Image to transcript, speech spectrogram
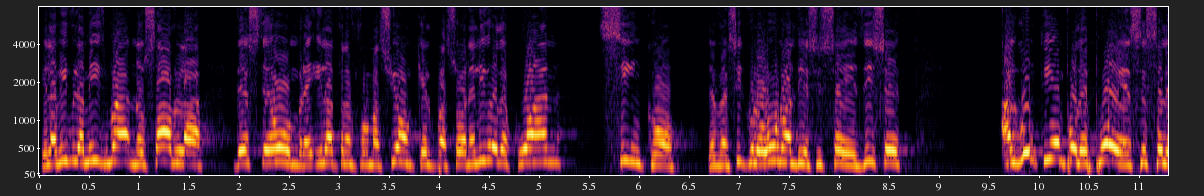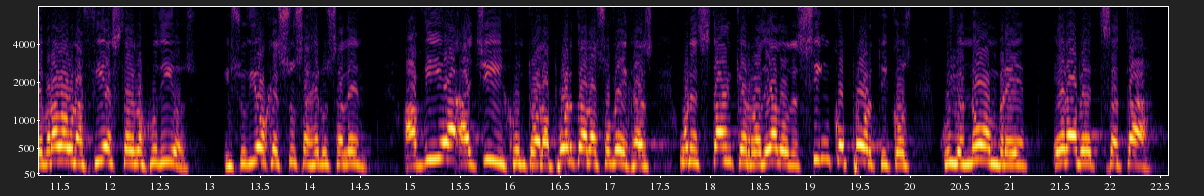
Y la Biblia misma nos habla de este hombre y la transformación que él pasó. En el libro de Juan 5, del versículo 1 al 16, dice, algún tiempo después se celebraba una fiesta de los judíos y subió Jesús a Jerusalén. Había allí, junto a la puerta de las ovejas, un estanque rodeado de cinco pórticos cuyo nombre era Betzatá.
